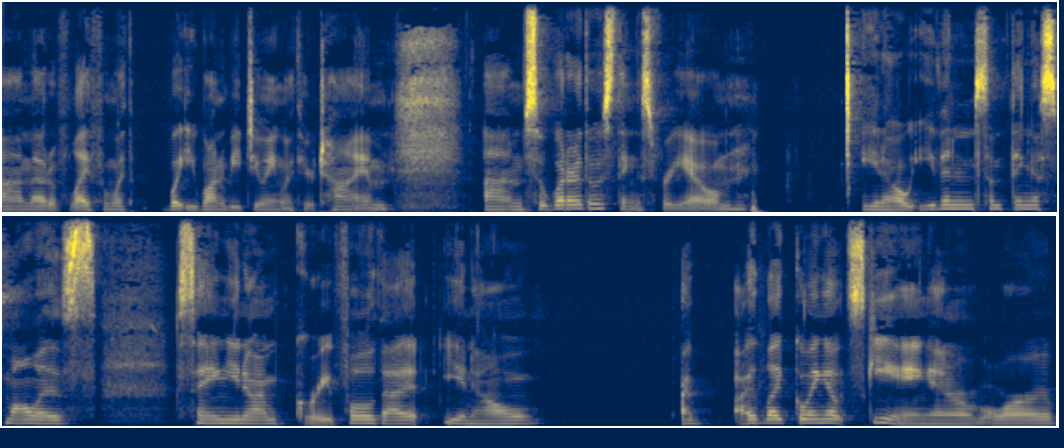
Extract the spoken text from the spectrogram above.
um, out of life and with what you want to be doing with your time. Um, so what are those things for you you know, even something as small as saying, you know, I'm grateful that, you know, I I like going out skiing or or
